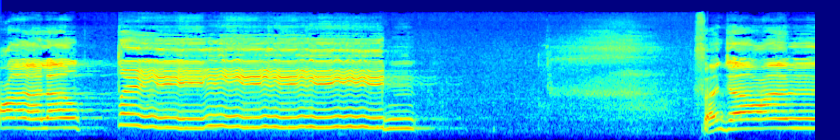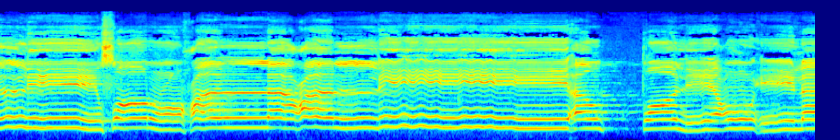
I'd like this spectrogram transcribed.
على الطين. فاجعل لي صرحا لعلي أطلع إلى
